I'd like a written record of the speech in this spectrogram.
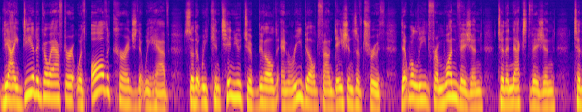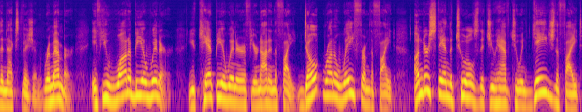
The idea to go after it with all the courage that we have so that we continue to build and rebuild foundations of truth that will lead from one vision to the next vision to the next vision. Remember, if you want to be a winner, you can't be a winner if you're not in the fight. Don't run away from the fight. Understand the tools that you have to engage the fight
